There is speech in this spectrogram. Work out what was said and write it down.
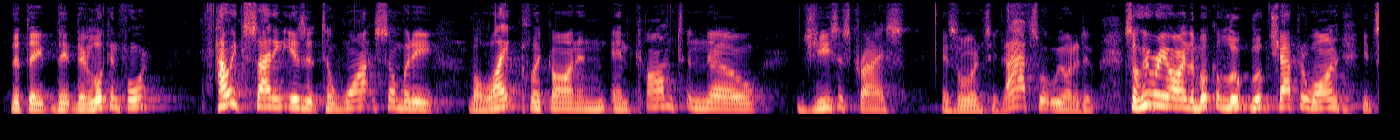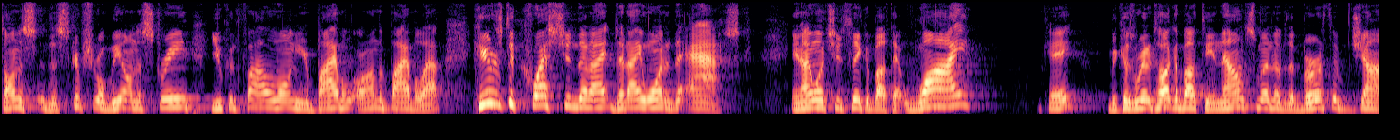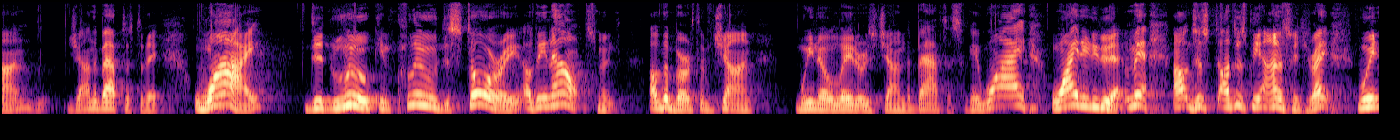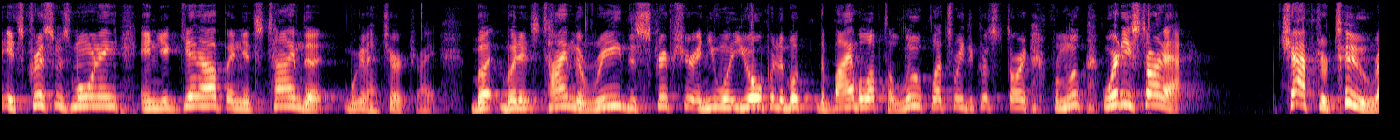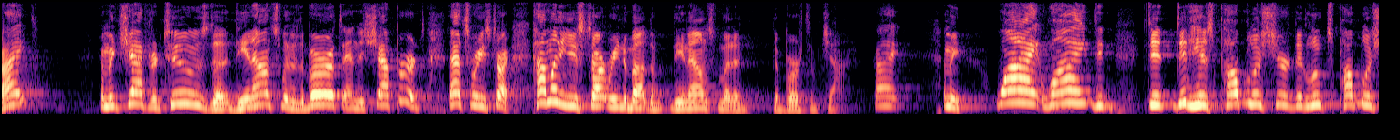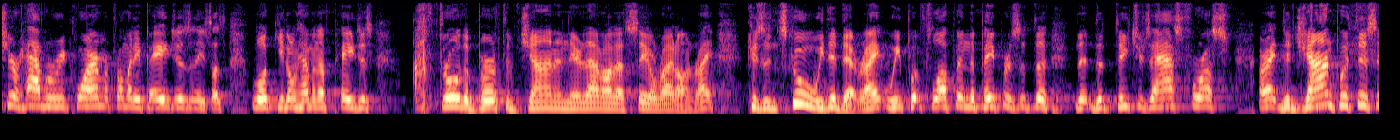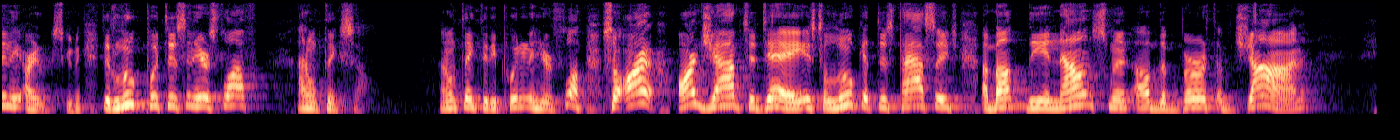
that they, they, they're looking for? How exciting is it to watch somebody, the light click on, and, and come to know Jesus Christ as the Lord and Savior. That's what we want to do. So here we are in the book of Luke, Luke chapter 1. It's on the, the scripture will be on the screen. You can follow along in your Bible or on the Bible app. Here's the question that I, that I wanted to ask, and I want you to think about that. Why? Okay, because we're going to talk about the announcement of the birth of John, John the Baptist today. Why did Luke include the story of the announcement of the birth of John we know later is John the Baptist. Okay, why, why did he do that? I mean, I'll just, I'll just be honest with you, right? When it's Christmas morning and you get up and it's time to, we're going to have church, right? But, but it's time to read the scripture and you, you open the book, the Bible up to Luke. Let's read the Christmas story from Luke. Where do you start at? Chapter 2, right? I mean, chapter 2 is the, the announcement of the birth and the shepherds. That's where you start. How many of you start reading about the, the announcement of the birth of John, right? I mean, why, why did, did, did his publisher, did Luke's publisher have a requirement for how many pages? And he says, look, you don't have enough pages. I throw the birth of John in there. That ought to sail right on, right? Because in school we did that, right? We put fluff in the papers that the, the, the, teachers asked for us. All right, did John put this in here? Or, excuse me, did Luke put this in here as fluff? I don't think so. I don't think that he put it in here fluff. So our, our job today is to look at this passage about the announcement of the birth of John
